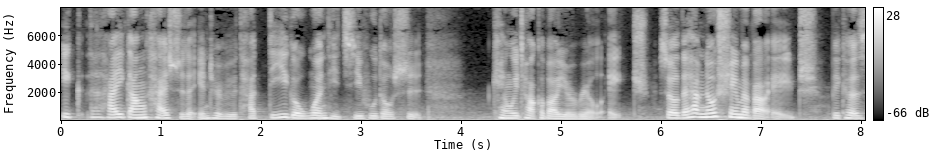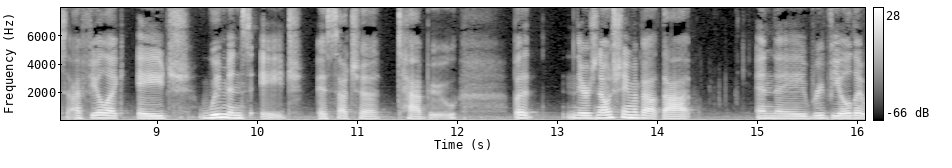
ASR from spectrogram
一他一刚开始的 interview，他第一个问题几乎都是 Can we talk about your real age? So they have no shame about age because I feel like age, women's age, is such a taboo. But there's no shame about that and they revealed it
